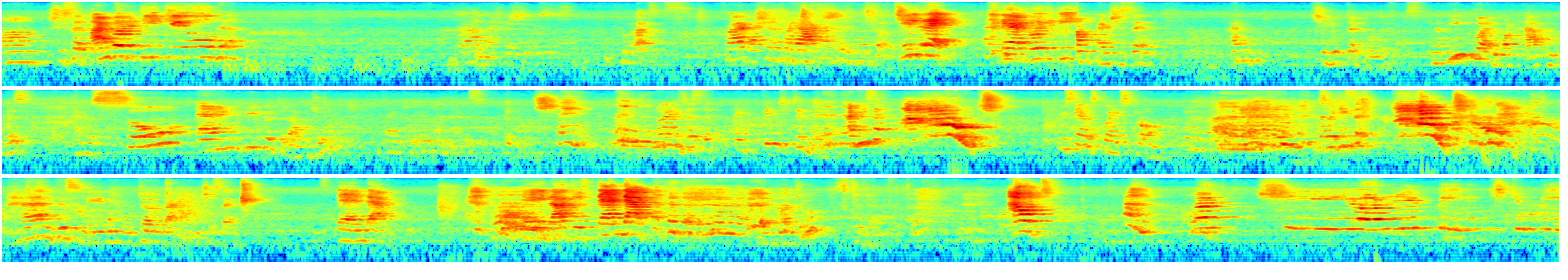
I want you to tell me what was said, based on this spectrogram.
Um, she said, I'm going to teach you Fraction, fraction. Children, today I'm going to teach And she said, and she looked at both of us. In the meanwhile, what happened is, I was so angry with Raju that I told him I was pinch. no, I just, I pinched him. And he said, ouch! You see, I was quite strong. so he said, ouch! And this lady who turned back and she said, stand up hey Raju, stand up. Raju stood up. Out. But she only pinched me.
